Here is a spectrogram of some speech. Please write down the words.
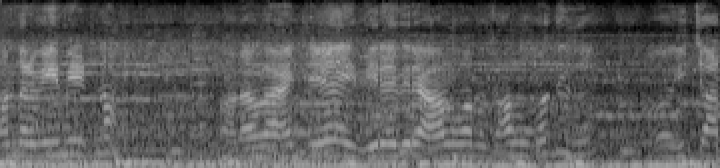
પંદર વીસ મિનિટનો. અને હવે અહીંથી ધીરે ધીરે હાલવાનું ચાલુ કરી દીધું. વિચાર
